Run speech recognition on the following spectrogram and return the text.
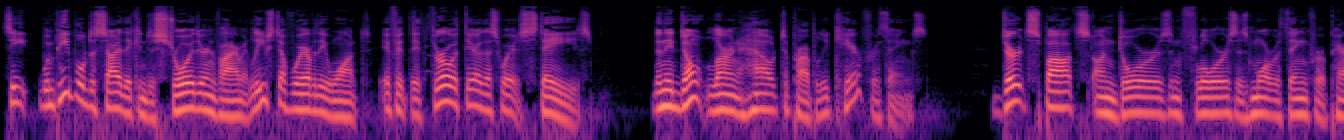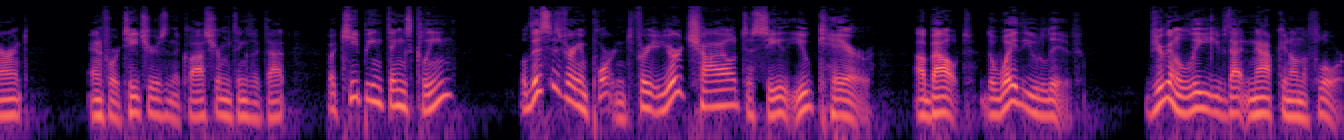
See, when people decide they can destroy their environment, leave stuff wherever they want, if it, they throw it there, that's where it stays, then they don't learn how to properly care for things. Dirt spots on doors and floors is more of a thing for a parent and for teachers in the classroom and things like that. But keeping things clean, well, this is very important for your child to see that you care about the way that you live. If you're going to leave that napkin on the floor,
